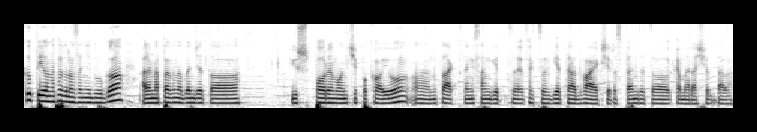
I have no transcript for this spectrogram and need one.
Kupię ją na pewno za niedługo, ale na pewno będzie to już po remoncie pokoju. A, no tak, ten sam efekt w GTA 2, jak się rozpędzę, to kamera się oddala.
